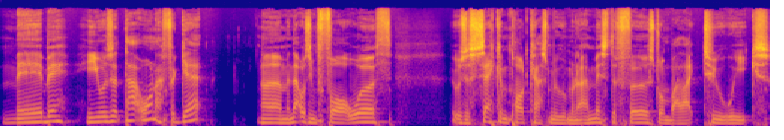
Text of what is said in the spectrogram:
maybe he was at that one, I forget, um, and that was in Fort Worth. It was a second podcast movement. I missed the first one by like two weeks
